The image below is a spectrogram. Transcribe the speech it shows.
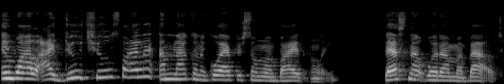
And while I do choose violent, I'm not going to go after someone violently. That's not what I'm about.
